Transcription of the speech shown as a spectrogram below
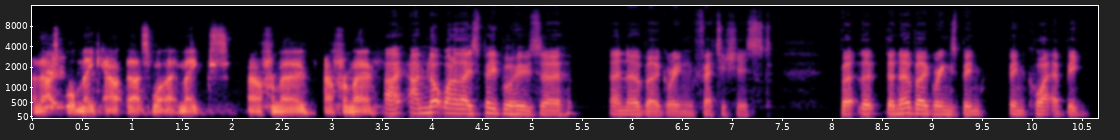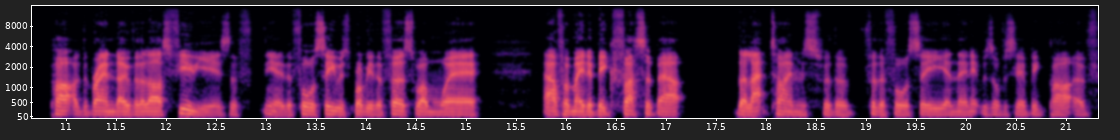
and that's what make out. That's what makes Alfa Romeo Alfa Romeo. I, am not one of those people who's a, a Nurburgring fetishist, but the the Nurburgring's been been quite a big part of the brand over the last few years. The you know the 4C was probably the first one where Alfa made a big fuss about the lap times for the for the 4C, and then it was obviously a big part of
